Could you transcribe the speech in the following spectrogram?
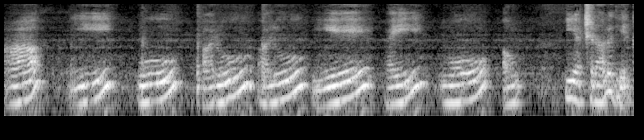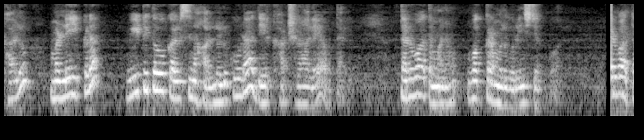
ఆ ఈ ఉ అరు అలు ఏ ఐ ఓ ఔ. ఈ అక్షరాలు దీర్ఘాలు. మళ్ళీ ఇక్కడ వీటితో కలిసిన హల్లులు కూడా దీర్ఘాక్షరాలే అవుతాయి. తరువాత మనం వక్రముల గురించి చెప్పుకోవాలి. తర్వాత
